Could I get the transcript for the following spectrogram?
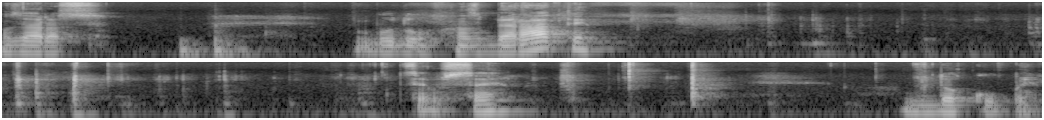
Зараз буду збирати. Це все докупи.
